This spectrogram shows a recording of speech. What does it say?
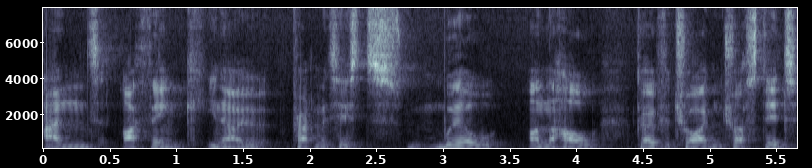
and I think you know pragmatists will, on the whole, go for tried and trusted.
